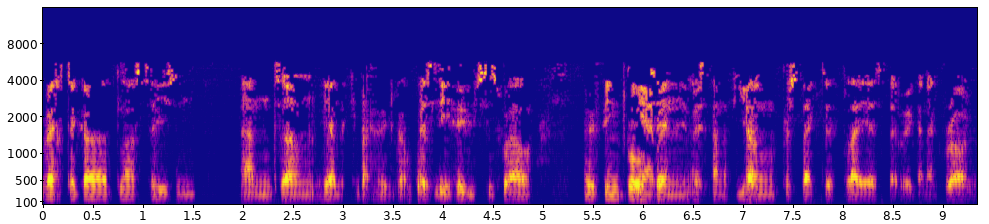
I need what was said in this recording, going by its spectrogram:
Vestergaard last season, and um, yeah, looking back, we've got Wesley Hoedt as well. We've been brought Yeah, in as kind of young prospective players that we're going to grow,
